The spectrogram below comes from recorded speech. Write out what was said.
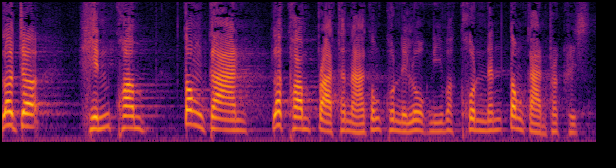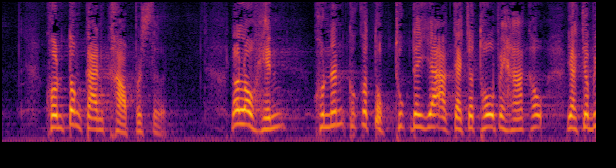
เราจะเห็นความ ต้องการและความปรารถนาของคนในโลกนี้ว่าคนนั้นต้องการพระคริสต์คนต้องการข่าวประเสริฐ แล้วเราเห็นคนนั้นเขาก็ตกทุกข์ได้ยาก อยากจะโทรไปหาเขา อยากจะไป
